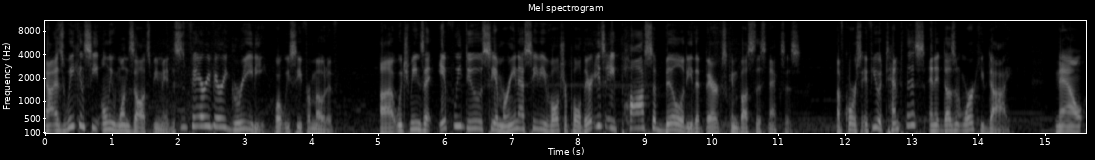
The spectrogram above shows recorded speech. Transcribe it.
Now, as we can see, only one Zealot's being made. This is very, very greedy, what we see from Motive. Uh, which means that if we do see a Marine SCV Vulture pull, there is a possibility that Barracks can bust this Nexus. Of course, if you attempt this and it doesn't work, you die. Now,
